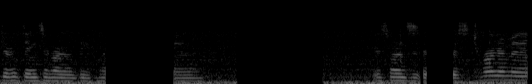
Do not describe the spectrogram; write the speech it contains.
different things are going to be playing. This one's this tournament.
